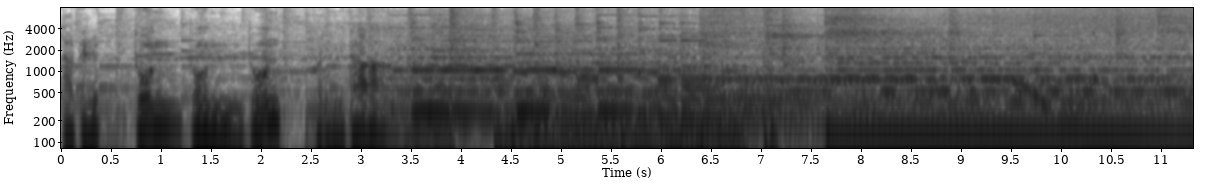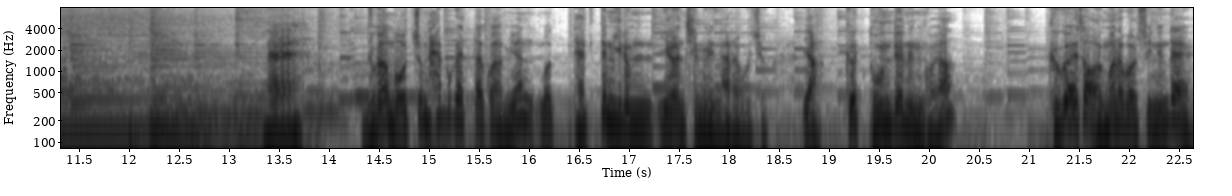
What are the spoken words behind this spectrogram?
다들 돈, 돈, 돈 거립니다. 네. 누가 뭐 좀 해보겠다고 하면 뭐 대뜸 이런 이런 질문이 날아오죠. 야, 그 돈 되는 거야? 그거에서 얼마나 벌 수 있는데?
